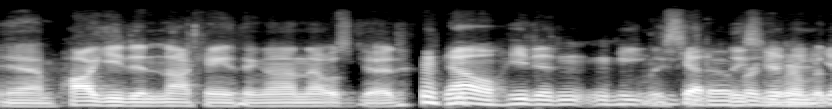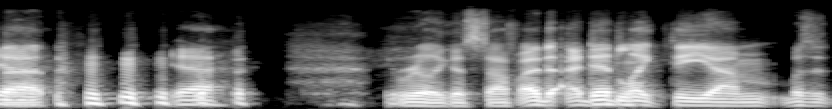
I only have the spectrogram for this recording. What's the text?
yeah, Hoggy didn't knock anything on. That was good. No, he didn't. He, At he least, got at over least you he? remembered that. Yeah. really good stuff. I, I did like the um. Was it?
